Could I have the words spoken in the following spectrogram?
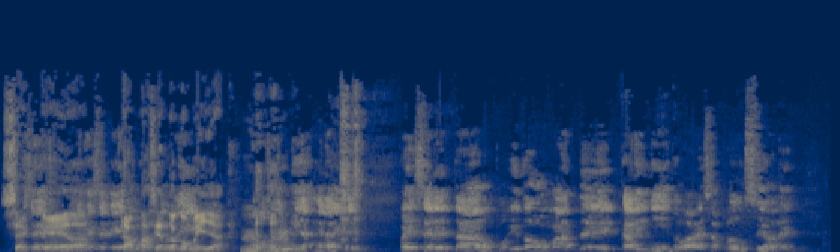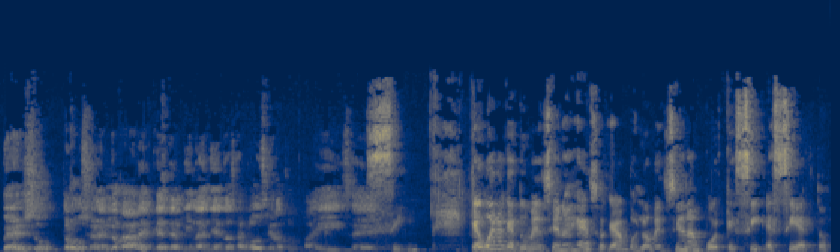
se, queda. Estamos haciendo comillas. Estamos haciendo comillas en el aire. Pues se les da un poquito más de cariñito a esas producciones versus producciones locales que terminan yéndose a producir en otros países. Sí. Qué bueno que tú mencionas eso, que ambos lo mencionan, porque sí, es cierto.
